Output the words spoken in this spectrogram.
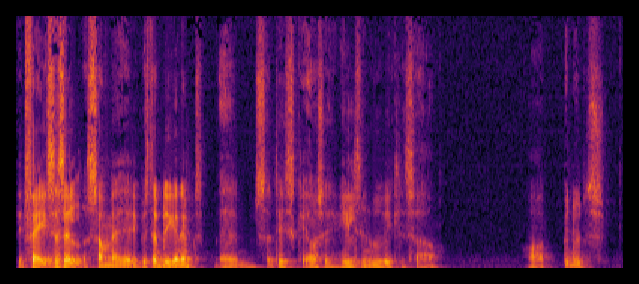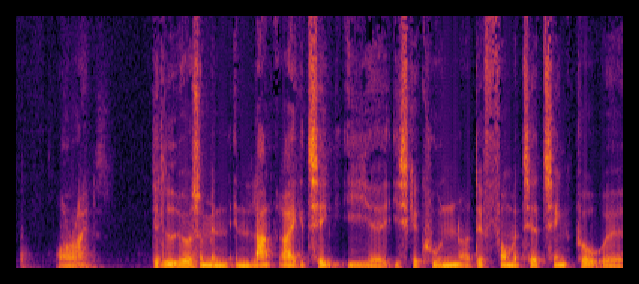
et fag i sig selv, som bestemt ikke er nemt. Så det skal også hele tiden udvikles og, og benyttes. Alright. Det lyder jo som en, en lang række ting, I, øh, I skal kunne, og det får mig til at tænke på, øh,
